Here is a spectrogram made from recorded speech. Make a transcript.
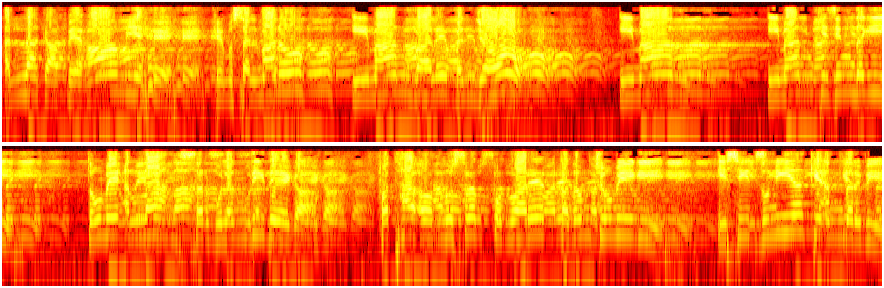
اللہ کا پیغام یہ ہے کہ مسلمانوں، ایمان والے بن جاؤ۔ ایمان ایمان کی زندگی۔ تمہیں اللہ سر بلندی دے گا۔ فتح اور نصرت کو قدم چومے گی۔ اسی دنیا کے اندر بھی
